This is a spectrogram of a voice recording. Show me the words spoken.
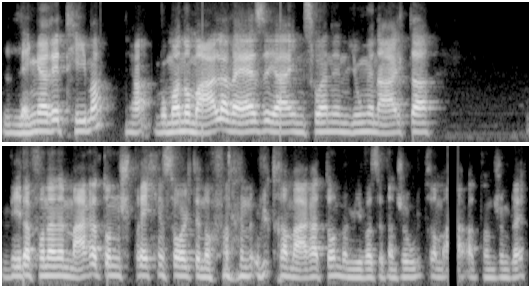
längere Thema, ja, wo man normalerweise ja in so einem jungen Alter weder von einem Marathon sprechen sollte, noch von einem Ultramarathon. Bei mir war es ja dann schon Ultramarathon schon gleich.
